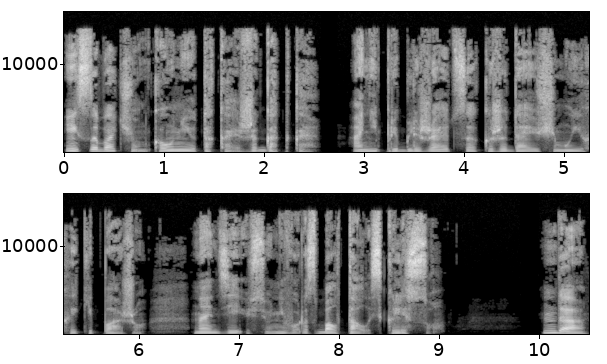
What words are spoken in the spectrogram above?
И собачонка у нее такая же гадкая. Они приближаются к ожидающему их экипажу. Надеюсь, у него разболталось колесо. Да,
